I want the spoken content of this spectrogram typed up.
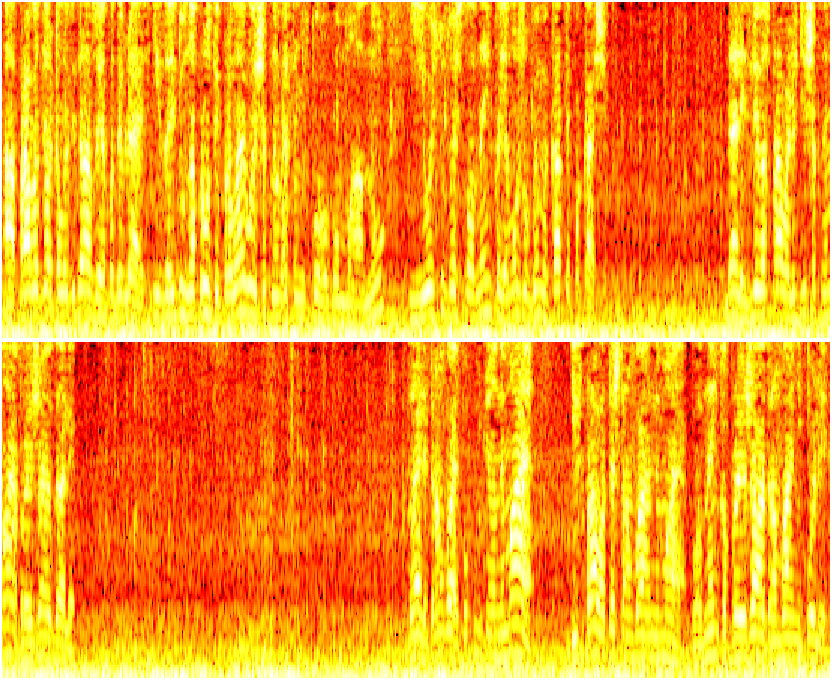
А праве дзеркало відразу я подивляюсь і зайду напроти прилеглої, щоб не вести ні в кого в оману. І ось тут ось плавненько я можу вимикати показчик. Далі, зліва справа людішок немає, проїжджаю далі. Далі трамвай попутнього немає. І справа теж трамваю немає. Плавненько проїжджаю трамвай ніколи.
